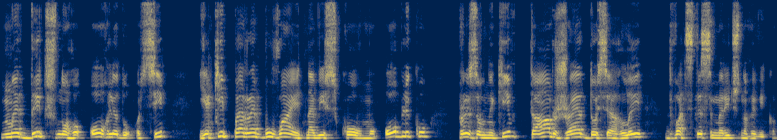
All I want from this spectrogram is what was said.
медичного огляду осіб які перебувають на військовому обліку призовників та вже досягли 27-річного віку.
